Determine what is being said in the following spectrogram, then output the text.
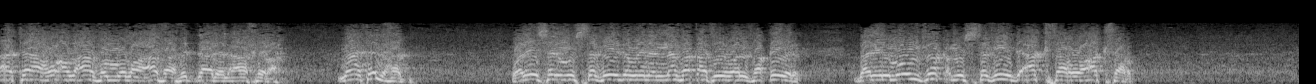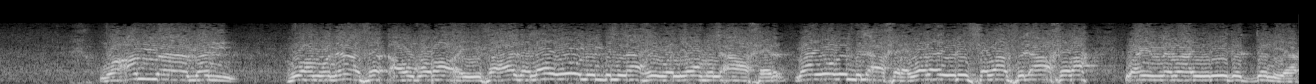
أتاه اضعاف مضاعفة في الدار الآخرة. ما تذهب. وليس المستفيد من النفقة والفقير بل المنفق مستفيد أكثر وأكثر. وأما من هو منافق أو مرائي فهذا لا يؤمن بالله واليوم الآخر ما يؤمن بالآخرة ولا يريد ثواب في الآخرة وإنما يريد الدنيا.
